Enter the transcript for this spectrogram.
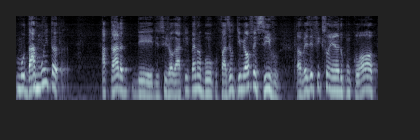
mudar muita a cara de, de se jogar aqui em Pernambuco, fazer um time ofensivo. Talvez ele fique sonhando com Klopp,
